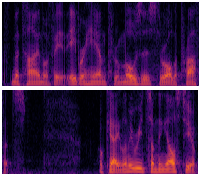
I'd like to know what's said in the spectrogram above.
from the time of Abraham through Moses, through all the prophets. Okay, let me read something else to you.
